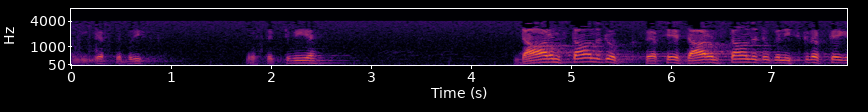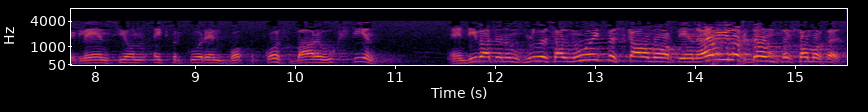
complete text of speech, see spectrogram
in die eerste brief hoofstuk 2 Daarom staan dit ook vers 6 daarom staan dit ook in die skrif kyk ek lê in Sion uitverkore en kosbare hoeksteen en die wat in hom glo sal nooit beskaam word nie 'n heiligdom vir sommiges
